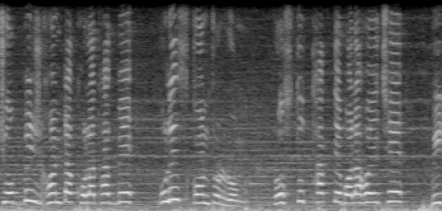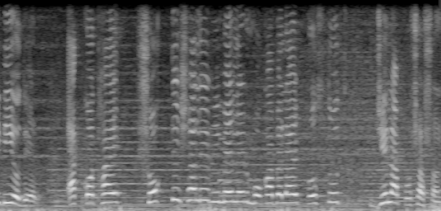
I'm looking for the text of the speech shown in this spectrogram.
চব্বিশ ঘণ্টা খোলা থাকবে পুলিশ কন্ট্রোল রুম। প্রস্তুত থাকতে বলা হয়েছে বিডিওদের। এক কথায়, শক্তিশালী রিমেলের মোকাবেলায় প্রস্তুত জেলা প্রশাসন।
